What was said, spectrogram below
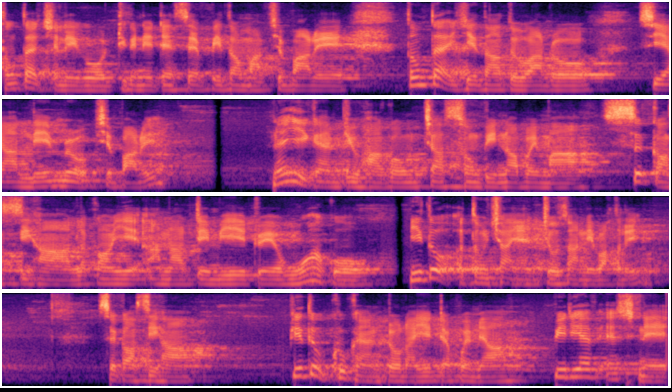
သုံးသက်ချက်လေးကိုဒီကနေ့တင်ဆက်ပေးတော့မှာဖြစ်ပါတယ်သုံးသက်ရေးသားသူကတော့ဆရာလေးမျိုးဖြစ်ပါတယ်နက်ရီကန်ပြူဟာကုန်းကြာဆုံးပြီးနောက်ပိုင်းမှာစစ်ကောင်စီဟာ၎င်းရဲ့အာဏာတင်ပြီးအတွက်ဝကိုဤသို့အုံချရန်စ조사နေပါသလေစစ်ကောင်စီဟာ ပြည်သူ့ခုခံတော်လှန်ရေးတပ်ဖွဲ့များ PDFS နဲ့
